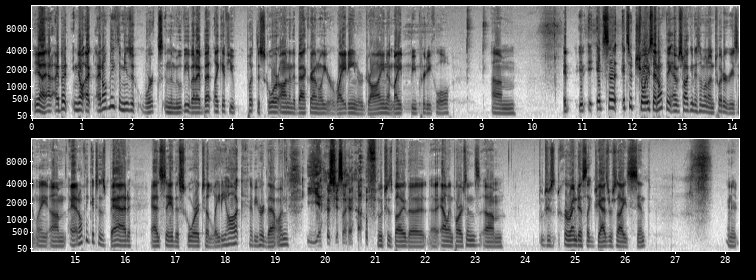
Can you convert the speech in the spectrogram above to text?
Yeah, and I bet you know I, I don't think the music works in the movie, but I bet like if you put the score on in the background while you're writing or drawing, it might be pretty cool. Um, it, it it- it's a it's a choice. I don't think I was talking to someone on Twitter recently. Um, I don't think it's as bad as say the score to Ladyhawke. Have you heard that one? Yes, yes, I have. which is by the uh, Alan Parsons, um, which is horrendous, like jazzercise synth, and it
